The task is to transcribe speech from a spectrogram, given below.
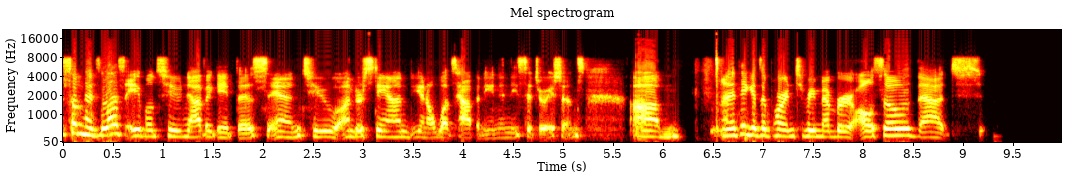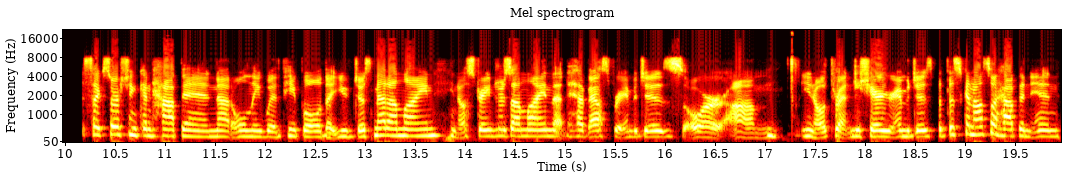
sometimes less able to navigate this and to understand, you know, what's happening in these situations. Um, and I think it's important to remember also that sextortion can happen not only with people that you've just met online, you know, strangers online that have asked for images or, um, you know, threatened to share your images, but this can also happen in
